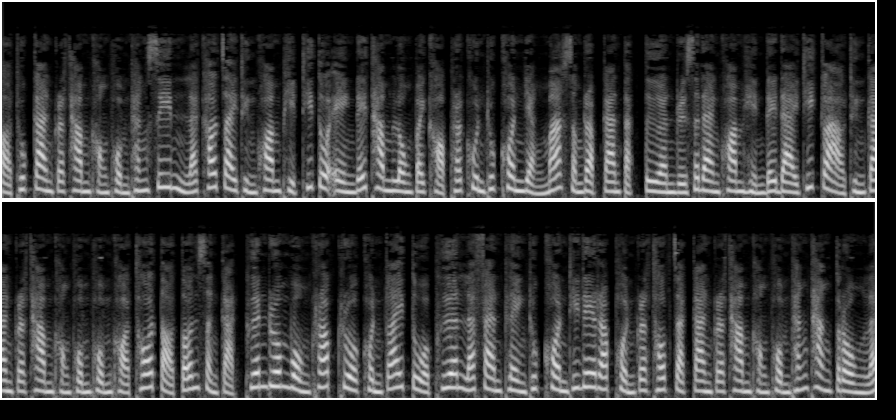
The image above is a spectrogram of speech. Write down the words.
ต่อทุกการกระทำของผมทั้งสิ้น และเข้าใจถึงความผิดที่ตัวเองได้ทำลงไปขอบพระคุณทุกคนอย่างมากสำหรับการตักเตือน หรือแสดงความเห็นใด ๆ ที่กล่าวถึงการกระทำของผมผมขอโทษต่อต้นสังกัดเพื่อนร่วมวงครอบครัวคนใกล้ตัวเพื่อน และแฟนเพลงทุกคนที่ได้รับผลกระทบจากการกระทำของผมทั้งทางตรงและ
